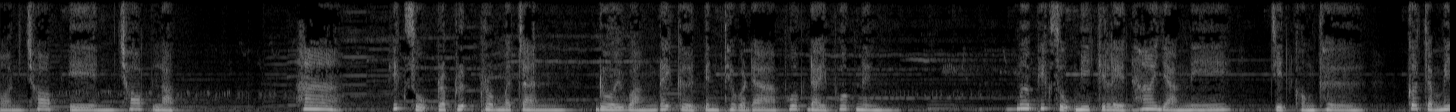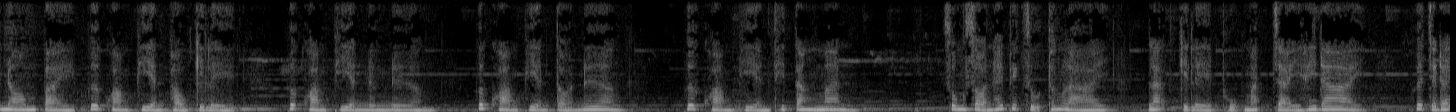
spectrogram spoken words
อน ชอบเอน ชอบหลับ 5. ภิกษุประพฤติพรหมจรรย์โดยหวังได้เกิดเป็นเทวดาพวกใดพวกหนึ่ง เมื่อภิกษุมีกิเลสห้าอย่างนี้ จิตของเธอก็จะไม่น้อมไปเพื่อความเพียรเผากิเลส เพื่อความเพียรเนืองเนือง เพื่อความเพียรต่อเนื่อง เพื่อความเพียรที่ตั้งมั่น ทรงสอนให้ภิกษุทั้งหลายละกิเลสผูกมัดใจให้ได้ เพื่อจะได้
